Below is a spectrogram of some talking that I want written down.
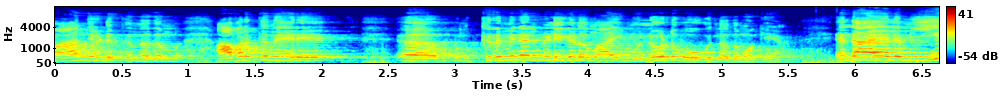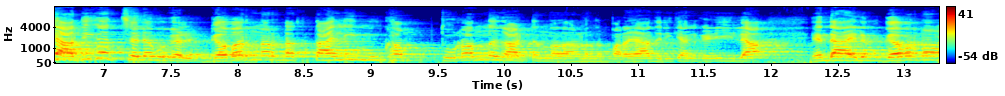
പാഞ്ഞെടുക്കുന്നതും അവർക്ക് നേരെ ക്രിമിനൽ വിളികളുമായി മുന്നോട്ട് പോകുന്നതുമൊക്കെയാണ്. എന്തായാലും ഈ അധിക ചെലവുകൾ ഗവർണറുടെ തനി മുഖം തുറന്നു കാട്ടുന്നതാണെന്ന് പറയാതിരിക്കാൻ കഴിയില്ല. എന്തായാലും ഗവർണർ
